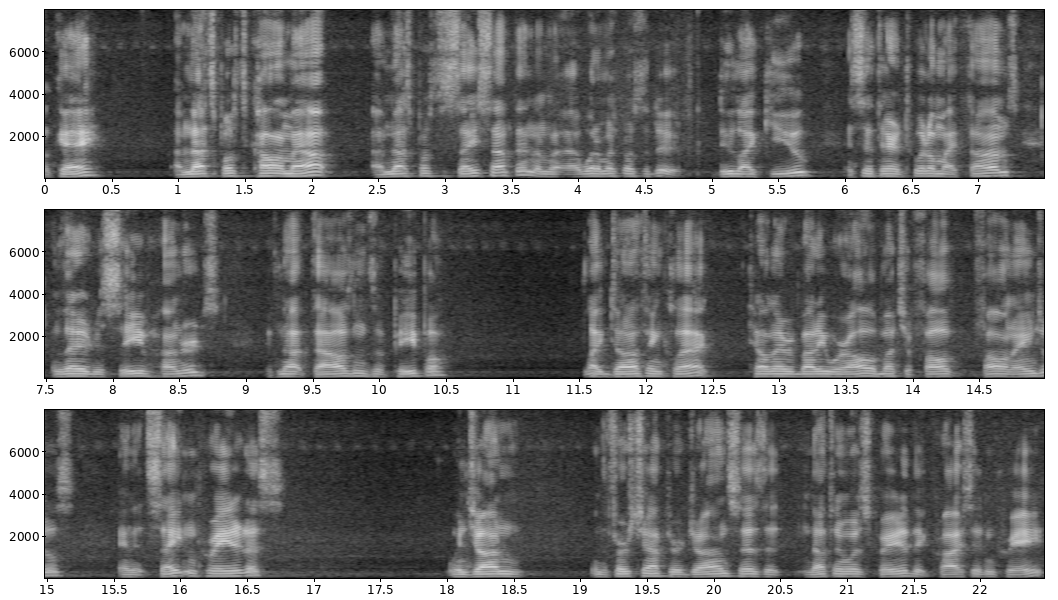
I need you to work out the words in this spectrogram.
Okay? I'm not supposed to call him out. I'm not supposed to say something. Not, what am I supposed to do? Do like you and sit there and twiddle my thumbs and let it deceive hundreds, if not thousands of people? Like Jonathan Kleck, telling everybody we're all a bunch of fall, fallen angels and that Satan created us? When John, in the first chapter of John says that nothing was created that Christ didn't create?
